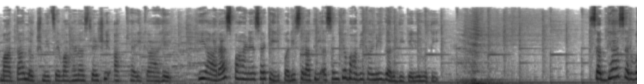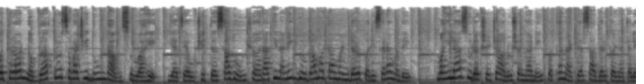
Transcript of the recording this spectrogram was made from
माता लक्ष्मीचे वाहन असल्याची आख्यायिका आहे. ही आरास पाहण्यासाठी परिसरातील असंख्य भाविकांनी गर्दी केली होती. सध्या सर्वत्र नवरात्रोत्सवाची धूमधाम सुरू आहे. याचे औचित्य साधून शहरातील अनेक दुर्गामाता मंडळ परिसरामध्ये महिला सुरक्षेच्या अनुषंगाने पथनाट्य सादर करण्यात आले.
